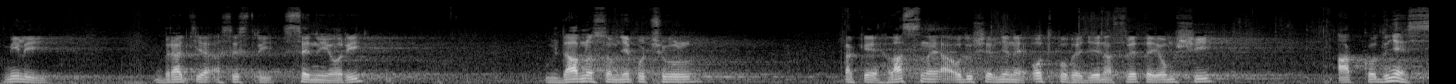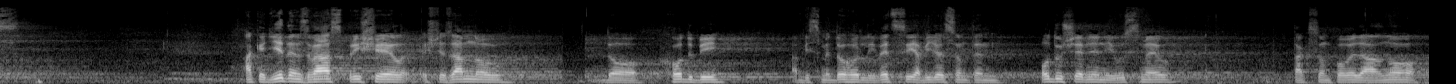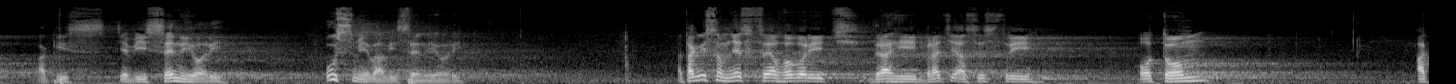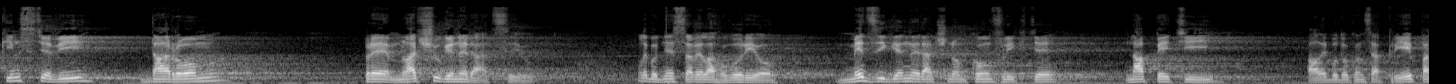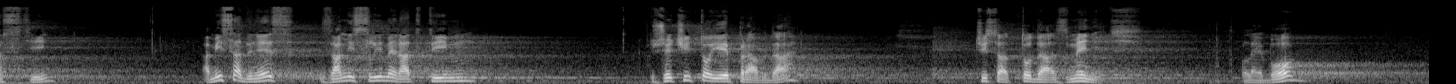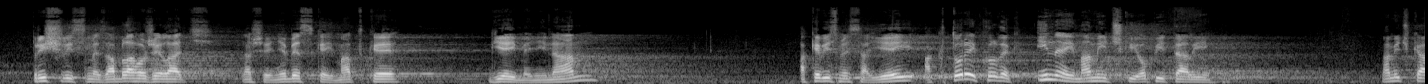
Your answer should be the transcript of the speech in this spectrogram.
Milí bratia a sestry seniory, už dávno som nepočul také hlasné a oduševnené odpovede na Svetej Omši ako dnes. A keď jeden z vás prišiel ešte za mnou do chodby, aby sme dohodli veci a videl som ten oduševnený úsmev, tak som povedal, no akí ste vy seniori, usmievaví seniori. A tak by som dnes chcel hovoriť, drahí bratia a sestry, o tom, akým ste vy darom pre mladšiu generáciu. Lebo dnes sa veľa hovorí o medzigeneračnom konflikte, napätí alebo dokonca priepasti. A my sa dnes zamyslíme nad tým, že či to je pravda, či sa to dá zmeniť. Lebo prišli sme zablahoželať našej nebeskej matke k jej meninám a keby sme sa jej a ktorejkoľvek inej mamičky opýtali, mamička,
